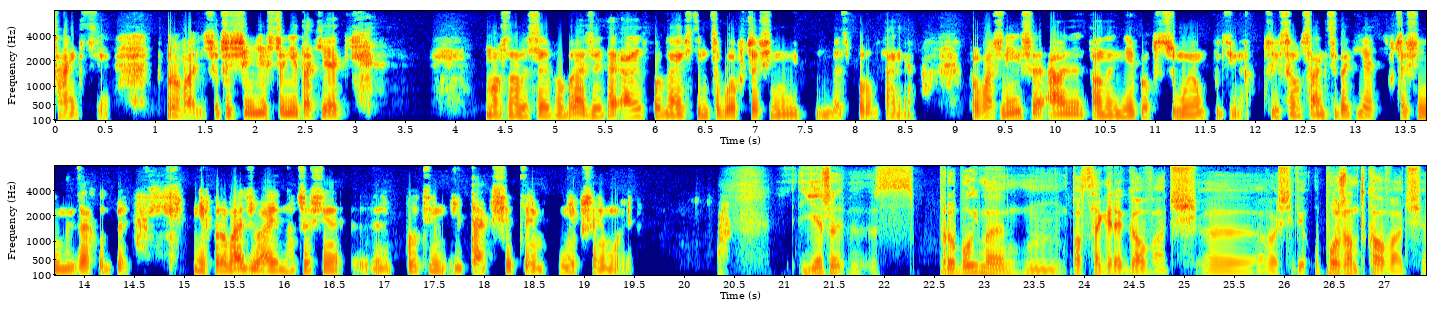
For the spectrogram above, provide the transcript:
sankcje wprowadzić. Oczywiście jeszcze nie takie jak można by sobie wyobrazić, tak, ale w porównaniu z tym, co było wcześniej, no bez porównania poważniejsze, ale one nie powstrzymują Putina. Czyli są sankcje takie, jak wcześniej Zachód by nie wprowadził, a jednocześnie y, Putin i tak się tym nie przejmuje. Jerzy, Próbujmy mm, posegregować, e, a właściwie uporządkować e,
